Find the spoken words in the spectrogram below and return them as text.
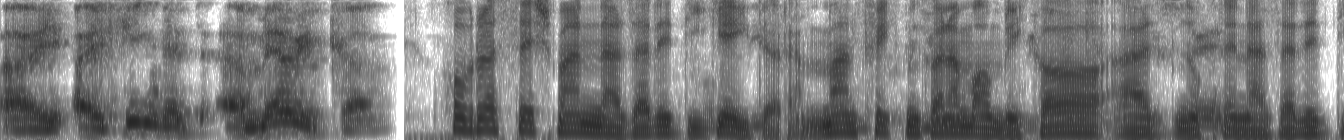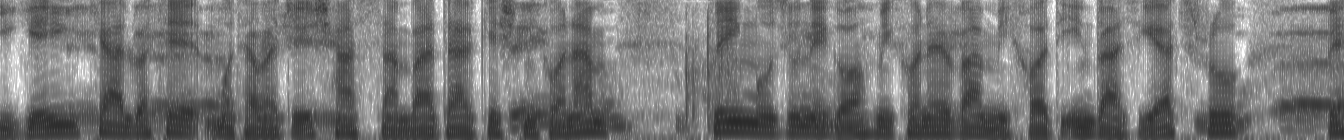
I, I think that America خب راستش من نظر دیگه ای دارم. من فکر می کنم آمریکا از نقطه نظر دیگه ای که البته متوجهش هستم و درکش می کنم به این موضوع نگاه می‌کنه و می‌خواد این وضعیت رو به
